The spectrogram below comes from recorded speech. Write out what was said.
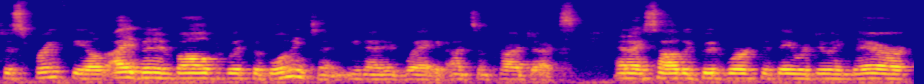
to Springfield, I had been involved with the Bloomington United Way on some projects, and I saw the good work that they were doing there.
